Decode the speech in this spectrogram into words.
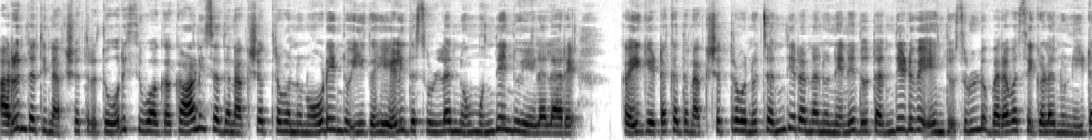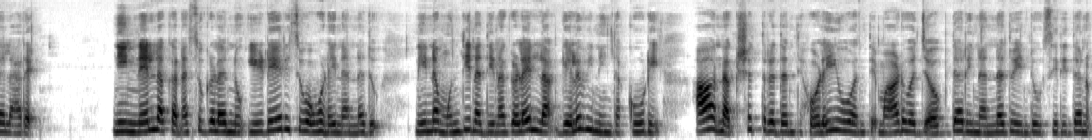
ಅರುಂಧತಿ ನಕ್ಷತ್ರ ತೋರಿಸುವಾಗ ಕಾಣಿಸದ ನಕ್ಷತ್ರವನ್ನು ನೋಡೆಂದು ಈಗ ಹೇಳಿದ ಸುಳ್ಳನ್ನು ಮುಂದೆಂದು ಹೇಳಲಾರೆ. ಕೈಗೆಟಕದ ನಕ್ಷತ್ರವನ್ನು ಚಂದಿರನನ್ನು ನೆನೆದು ತಂದಿಡುವೆ ಎಂದು ಸುಳ್ಳು ಭರವಸೆಗಳನ್ನು ನೀಡಲಾರೆ. ನಿನ್ನೆಲ್ಲ ಕನಸುಗಳನ್ನು ಈಡೇರಿಸುವ ಹೊಣೆ ನನ್ನದು. ನಿನ್ನ ಮುಂದಿನ ದಿನಗಳೆಲ್ಲ ಗೆಲುವಿನಿಂದ ಕೂಡಿ ಆ ನಕ್ಷತ್ರದಂತೆ ಹೊಳೆಯುವಂತೆ ಮಾಡುವ ಜವಾಬ್ದಾರಿ ನನ್ನದು ಎಂದು ಉಸಿರಿದನು.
